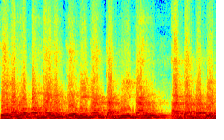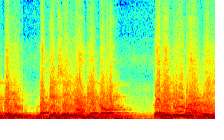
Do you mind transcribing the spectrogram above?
คือวัดหัวป้อมในนั้นคือมีการจัดมีการอาจจัดระเบียบเป็นระเบียบสวยงามเรียบร้อย ก็เลยดูว่าเออ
